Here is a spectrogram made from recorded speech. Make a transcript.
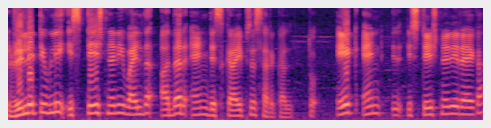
relatively stationary while the other end describes a circle तो एक एंड स्टेशनरी रहेगा,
